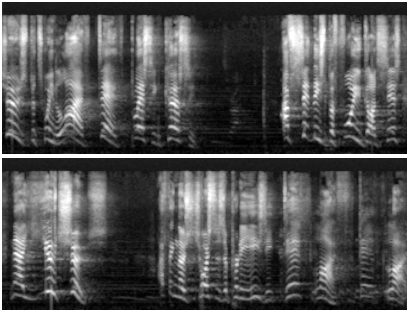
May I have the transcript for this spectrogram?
Choose between life, death, blessing, cursing. I've set these before you, God says. Now you choose. I think those choices are pretty easy death, life, death, life,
